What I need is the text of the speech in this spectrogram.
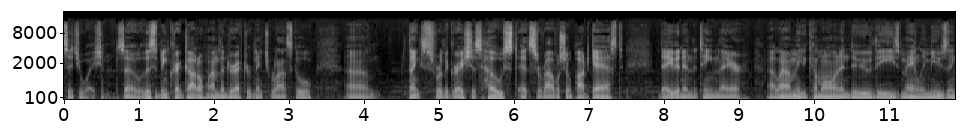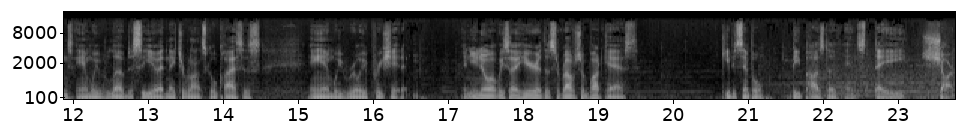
situation. So this has been Craig Caudill. I'm the director of Nature Reliance School. Um, thanks for the gracious host at Survival Show Podcast, David and the team there, allowing me to come on and do these manly musings. And we would love to see you at Nature Reliance School classes, and we really appreciate it. And you know what we say here at the Survival Show Podcast keep it simple, be positive, and stay sharp.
